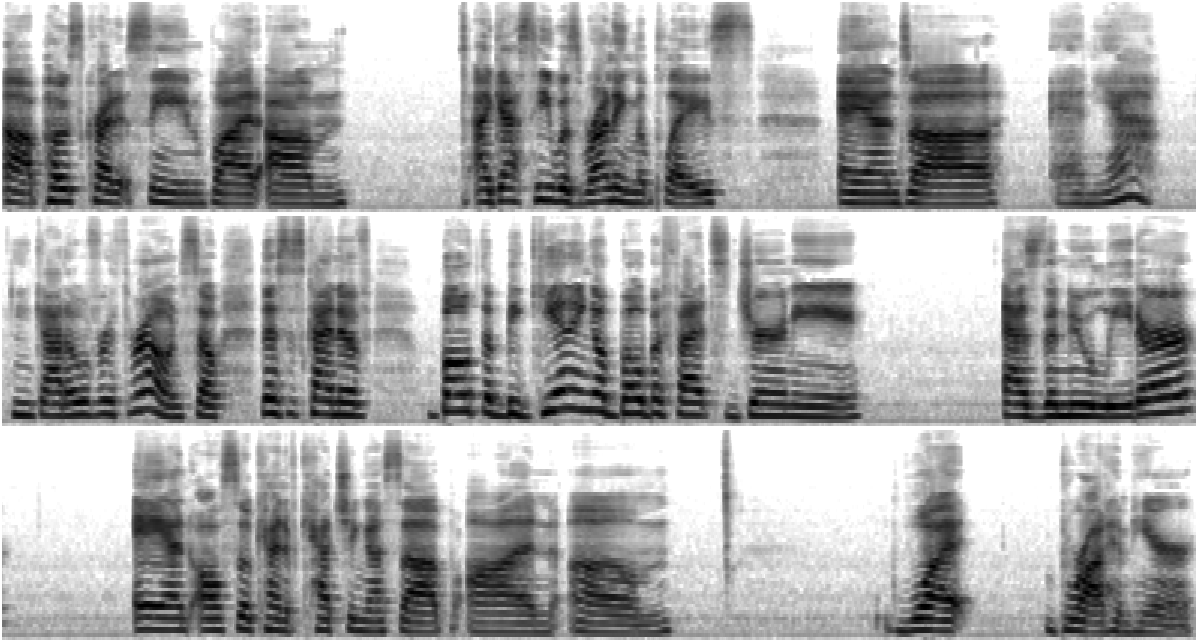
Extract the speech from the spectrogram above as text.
uh, post credit scene, but um, I guess he was running the place, and uh, and yeah, he got overthrown. So this is kind of both the beginning of Boba Fett's journey as the new leader and also kind of catching us up on um, what brought him here.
